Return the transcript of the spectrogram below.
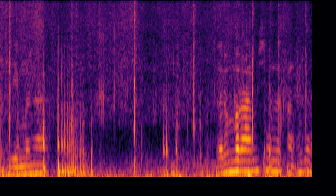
hindi mo na pero marami siyang natanggal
